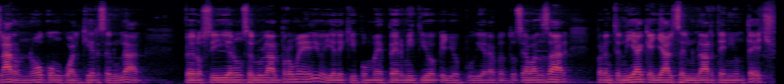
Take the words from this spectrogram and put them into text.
Claro, no con cualquier celular, pero sí era un celular promedio y el equipo me permitió que yo pudiera entonces avanzar, pero entendía que ya el celular tenía un techo.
